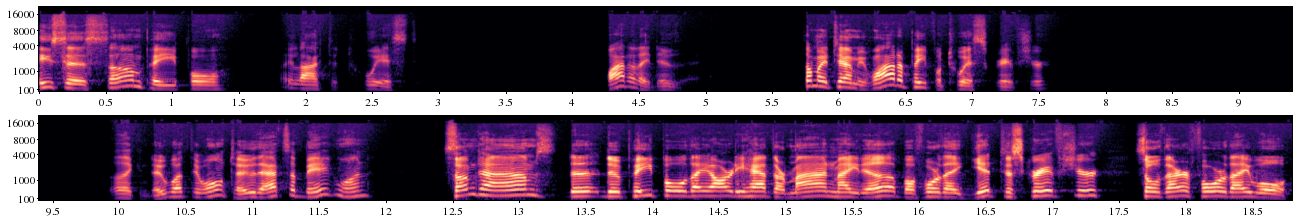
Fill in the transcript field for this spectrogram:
He says some people, they like to twist it. Why do they do that? Somebody tell me, why do people twist Scripture? So they can do what they want to. That's a big one. Sometimes the, the people, they already have their mind made up before they get to Scripture, so therefore they will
